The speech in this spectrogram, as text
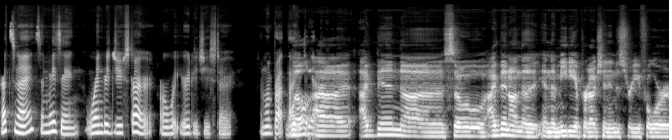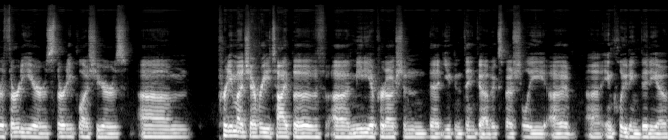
That's nice, amazing. When did you start, or what year did you start? And what brought the Well, idea? uh, I've been uh, so I've been on the in the media production industry for thirty years, thirty plus years. Um, pretty much every type of uh, media production that you can think of, especially uh, uh, including video.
